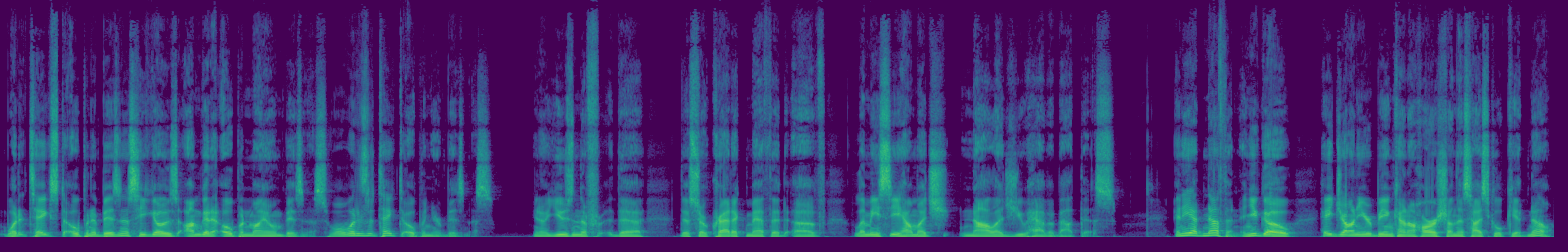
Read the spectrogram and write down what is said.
what it takes to open a business? He goes, I'm going to open my own business. Well, what does it take to open your business? You know, using the the the Socratic method of let me see how much knowledge you have about this. And he had nothing. And you go, "Hey Johnny, you're being kind of harsh on this high school kid." No.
